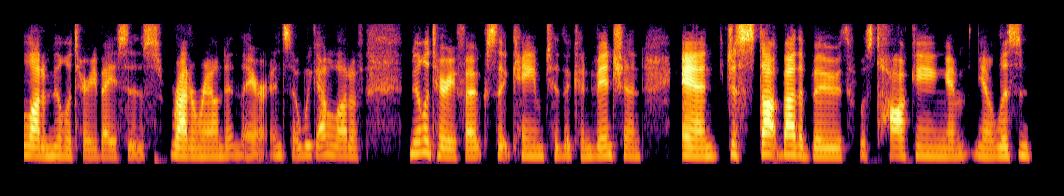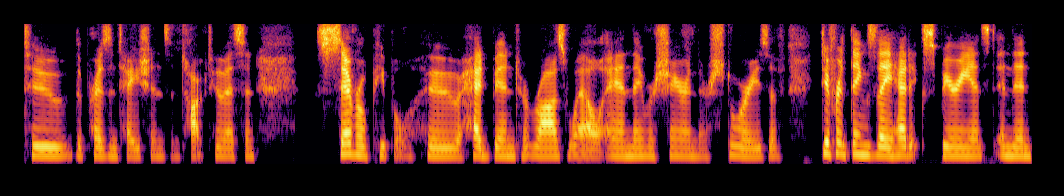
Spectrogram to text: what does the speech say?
a lot of military bases right around in there. And so we got a lot of military folks that came to the convention and just stopped by the booth, was talking and, you know, listened to the presentations and talked to us. And several people who had been to Roswell and they were sharing their stories of different things they had experienced. And then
